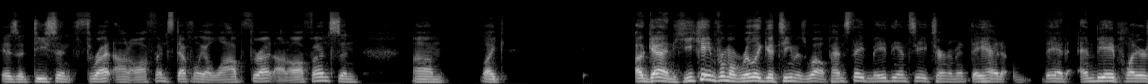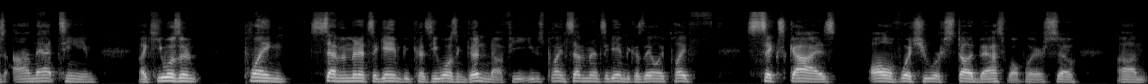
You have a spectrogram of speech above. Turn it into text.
is a decent threat on offense, definitely a lob threat on offense. And um, like again, he came from a really good team as well. Penn State made the NCAA tournament. They had they had NBA players on that team. Like he wasn't playing seven minutes a game because he wasn't good enough. He, he was playing seven minutes a game because they only played six guys, all of which who were stud basketball players. So um,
